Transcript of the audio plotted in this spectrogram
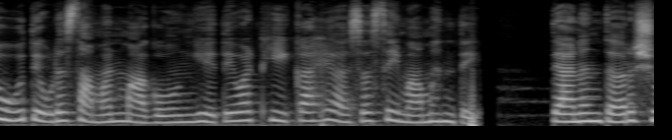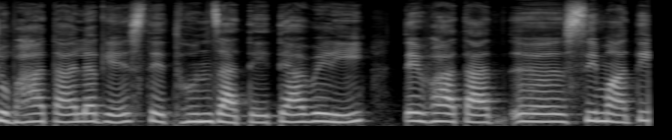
तू तेवढं सामान मागवून घे तेव्हा ठीक आहे असं सीमा म्हणते. त्यानंतर शुभा आता लगेच तेथून जाते. त्यावेळी तेव्हा आता सीमा ती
